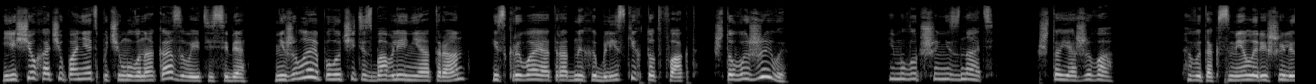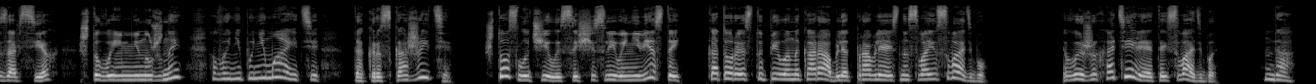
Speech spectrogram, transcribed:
Еще хочу понять, почему вы наказываете себя, не желая получить избавление от ран и скрывая от родных и близких тот факт, что вы живы. Им лучше не знать, что я жива. Вы так смело решили за всех, что вы им не нужны? Вы не понимаете. Так расскажите, что случилось со счастливой невестой, которая ступила на корабль, отправляясь на свою свадьбу? Вы же хотели этой свадьбы? Да,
